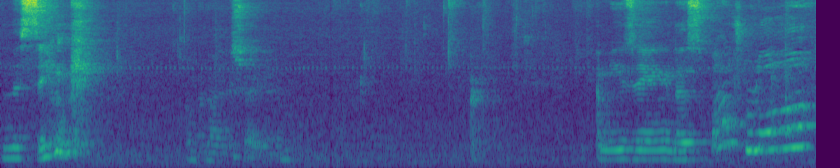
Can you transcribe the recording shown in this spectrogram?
In the sink. God, it's so good. I'm using the spatula.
